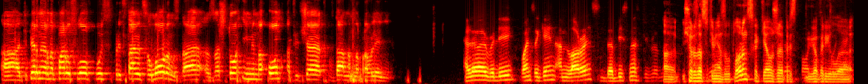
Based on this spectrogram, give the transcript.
А теперь, наверное, пару слов пусть представится Лоренс, да, за что именно он отвечает в данном направлении. Hello, everybody. Once again, I'm Lawrence, the business development. Uh, еще раз здравствуйте, меня зовут Лоренс. Как я уже говорил,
